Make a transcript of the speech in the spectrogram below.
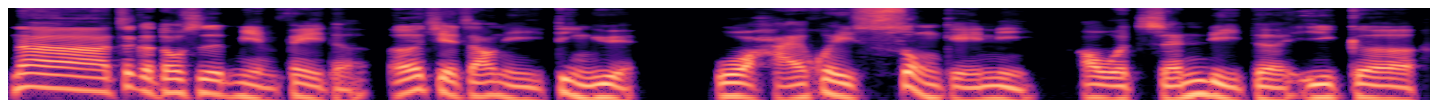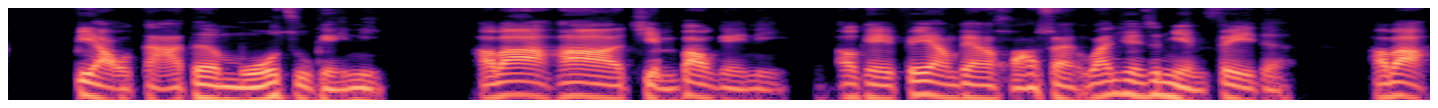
那这个都是免费的，而且只要你订阅，我还会送给你啊，我整理的一个表达的模组给你，好吧？哈，简报给你。OK，非常非常划算，完全是免费的，好不好？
